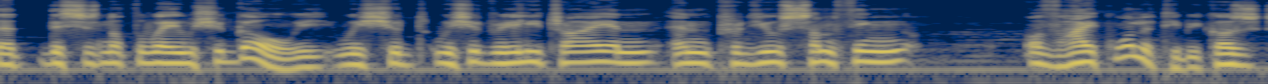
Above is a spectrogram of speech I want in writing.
that this is not the way we should go. We, we should we should really try and, and produce something of high quality because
